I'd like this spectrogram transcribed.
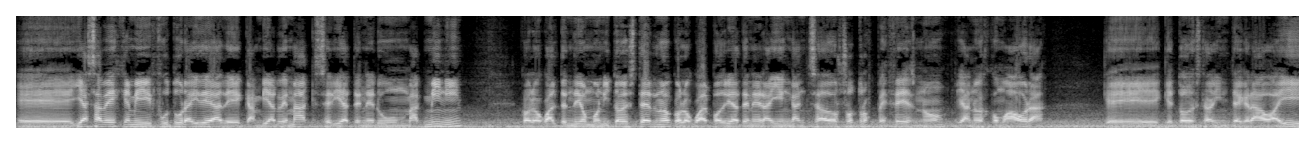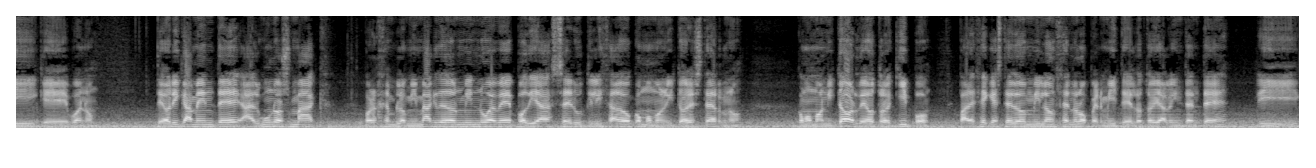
Eh, ya sabéis que mi futura idea de cambiar de Mac sería tener un Mac mini, con lo cual tendría un monitor externo, con lo cual podría tener ahí enganchados otros PCs, ¿no? Ya no es como ahora, que, todo está integrado ahí, que bueno, teóricamente algunos Mac, por ejemplo, mi Mac de 2009 podía ser utilizado como monitor externo, como monitor de otro equipo. Parece que este 2011 no lo permite, el otro ya lo intenté y,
